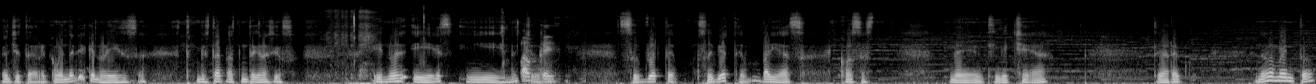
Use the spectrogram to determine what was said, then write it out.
De hecho, te recomendaría que lo leyeses. ¿eh? Está bastante gracioso. Y, no, es- y es. Y de hecho, Ok. subvierte, subvierte varias cosas del cliché. En un momento,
